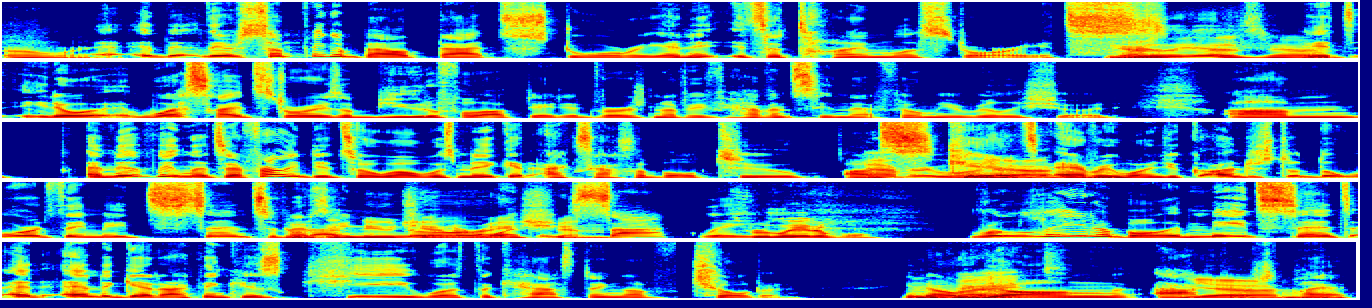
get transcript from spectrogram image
oh my. uh, there's something about that story, and it, it's a timeless story. It's It really is. Yeah. It's you know West Side Story is a beautiful updated version of. it. If you haven't seen that film, you really should. Um, and the other thing that Zeffirelli did so well was make it accessible to us Everyone. kids, Yeah. everyone. You understood the words; they made sense of It it. was a I new know what generation. exactly. It's relatable. relatable. It made sense. And, and again, I think his key was the casting of children, you know, Right. young actors Yeah. to play it.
